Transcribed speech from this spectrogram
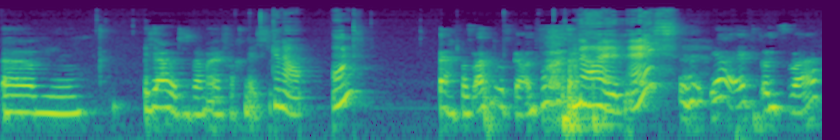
ähm, ich arbeite dann einfach nicht. Genau. Und? Er hat was anderes geantwortet. Nein, echt? ja, echt. Und zwar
